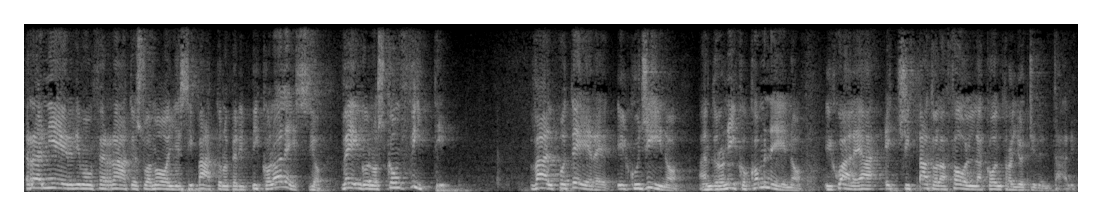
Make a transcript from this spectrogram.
Ranieri di Monferrato e sua moglie si battono per il piccolo Alessio, vengono sconfitti. Va al potere il cugino Andronico Comneno, il quale ha eccitato la folla contro gli occidentali.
